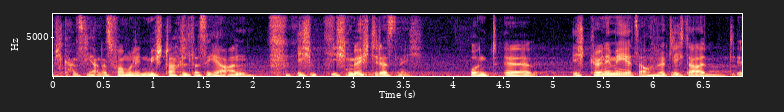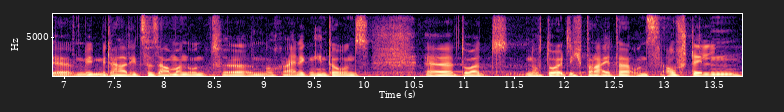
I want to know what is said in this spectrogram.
ich kann es nicht anders formulieren, mich stachelt das eher an. Ich, ich möchte das nicht. Und äh, ich gönne mir jetzt auch wirklich da äh, mit, mit Harry zusammen und äh, noch einigen hinter uns äh, dort noch deutlich breiter uns aufstellen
